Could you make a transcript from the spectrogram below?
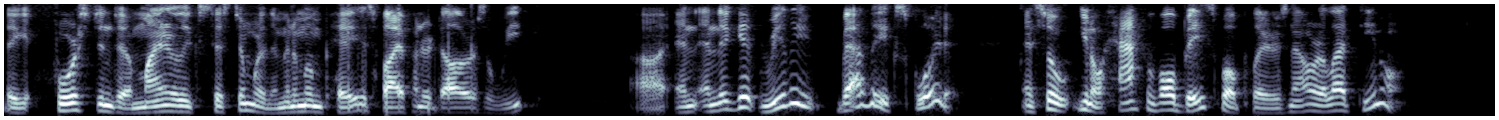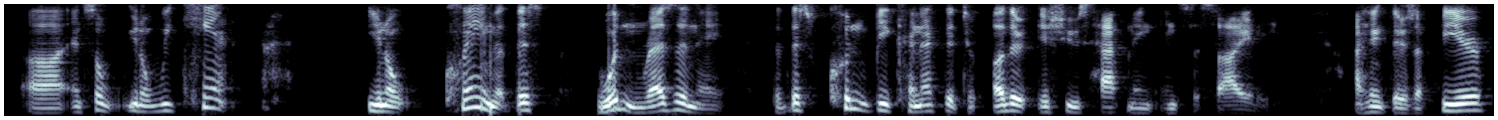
They get forced into a minor league system where the minimum pay is $500 a week, uh, and and they get really badly exploited. And so you know half of all baseball players now are Latino, uh, and so you know we can't you know claim that this wouldn't resonate, that this couldn't be connected to other issues happening in society. I think there's a fear,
